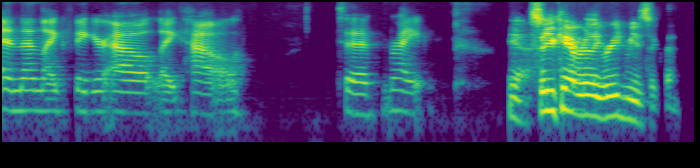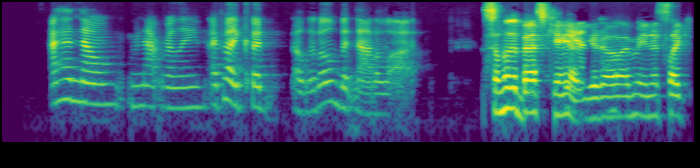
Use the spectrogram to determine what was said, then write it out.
and then like figure out like how to write. Yeah. So you can't really read music then? I had no, not really. I probably could a little, but not a lot. Some of the best can't, yeah. you know. I mean, it's like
